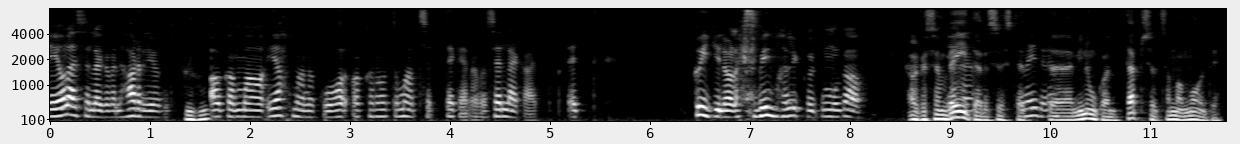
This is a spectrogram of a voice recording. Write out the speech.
Me ei ole sellega veel harjunud mm, -hmm. aga ma jah, ma nagu hakkan automaatselt tegelema sellega, et, et kõigil oleks võimalikult mugav. aga see on veider, sest et veider, äh, minuga on täpselt samamoodi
